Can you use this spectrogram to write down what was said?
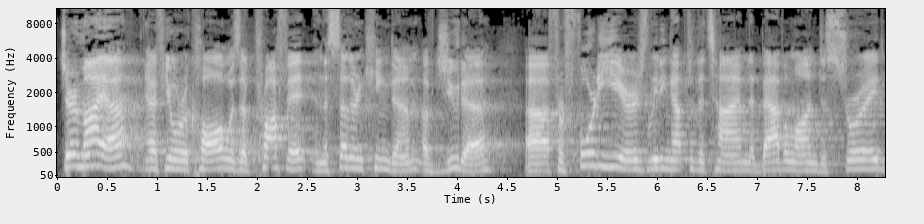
Jeremiah, if you'll recall, was a prophet in the southern kingdom of Judah uh, for 40 years leading up to the time that Babylon destroyed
